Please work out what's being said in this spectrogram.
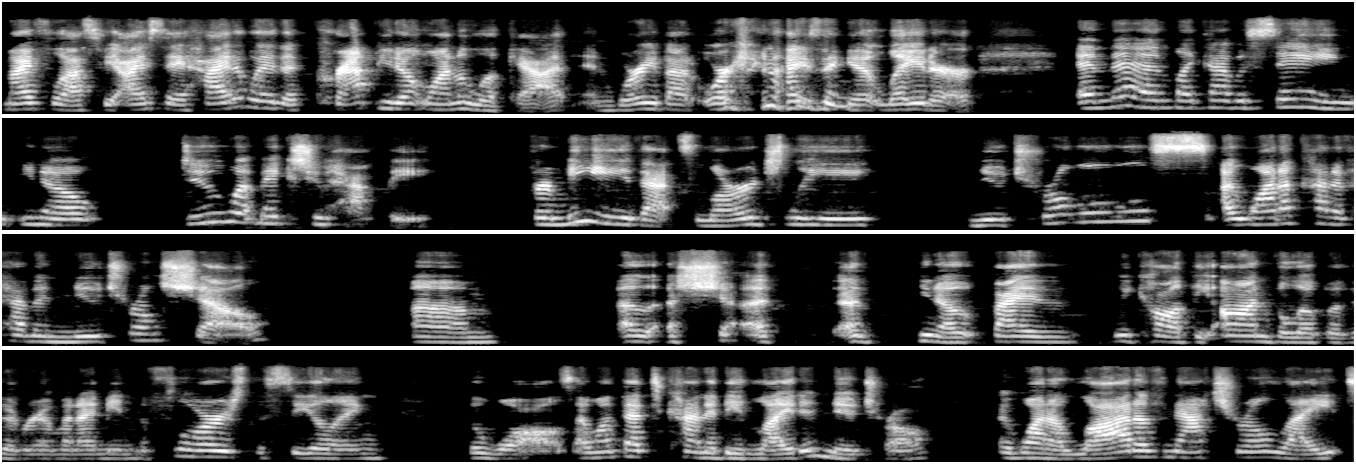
my philosophy, I say hide away the crap you don't want to look at and worry about organizing it later. And then, like I was saying, you know, do what makes you happy. For me, that's largely neutrals. I want to kind of have a neutral shell. Um, a, a, sh- a, a, you know, by we call it the envelope of the room, and I mean the floors, the ceiling, the walls. I want that to kind of be light and neutral. I want a lot of natural light.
